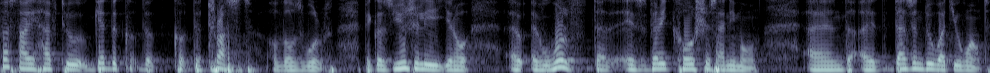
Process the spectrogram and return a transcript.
First, I have to get the, the, the trust of those wolves because usually, you know, a, a wolf is a very cautious animal and it doesn't do what you want.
